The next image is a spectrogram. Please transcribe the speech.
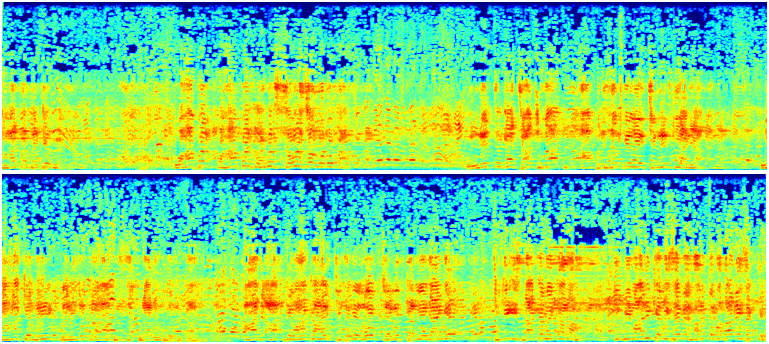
हमारे पास बैठे हुए वहाँ पर वहाँ पर लगभग सवा सौ लोगों का नेत्र का जाँच हुआ ऑपरेशन के लिए चिन्हित किया गया। वहाँ के भी मरीजों का ऑपरेशन प्रारंभ हो चुका है। आज आपके वहाँ का है, जितने लोग चयनित कर लिए जाएँगे, क्योंकि इस नाते में कह रहा हूँ कि बीमारी के विषय में हम तो बता नहीं सकते।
